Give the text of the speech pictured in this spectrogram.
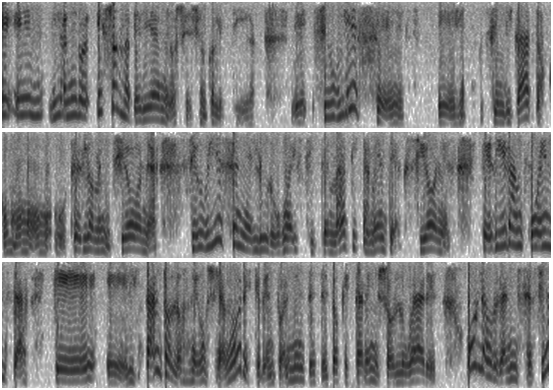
Eh, en la eso es materia de negociación colectiva. Eh, si hubiese eh, sindicatos, como usted lo menciona, si hubiese en el Uruguay sistemáticamente acciones que dieran cuenta que eh, tanto los negociadores que eventualmente te toque estar en esos lugares o la organización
